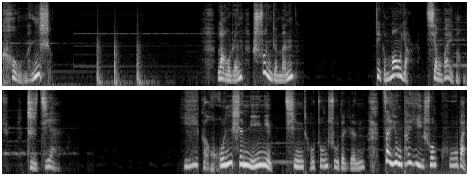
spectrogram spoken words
叩门声。老人顺着门这个猫眼儿啊向外望去，只见一个浑身泥泞、清朝装束的人，在用他一双枯败、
